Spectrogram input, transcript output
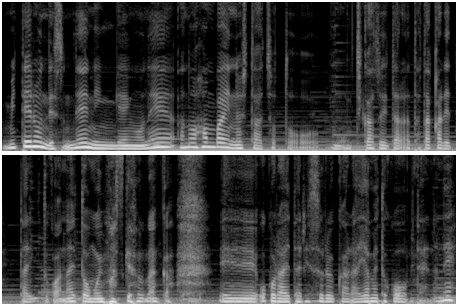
見てるんですね人間をね。あの販売員の人はちょっともう近づいたら叩かれたりとかはないと思いますけど なんか、えー、怒られたりするからやめとこうみたいなね、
